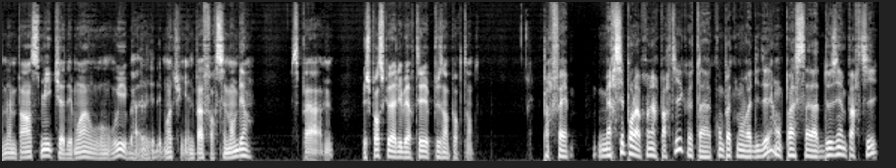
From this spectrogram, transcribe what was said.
même pas un SMIC. Il y a des mois où, oui, bah, il y a des mois tu gagnes pas forcément bien. C'est pas. Je pense que la liberté est plus importante. Parfait. Merci pour la première partie que tu as complètement validée. On passe à la deuxième partie.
